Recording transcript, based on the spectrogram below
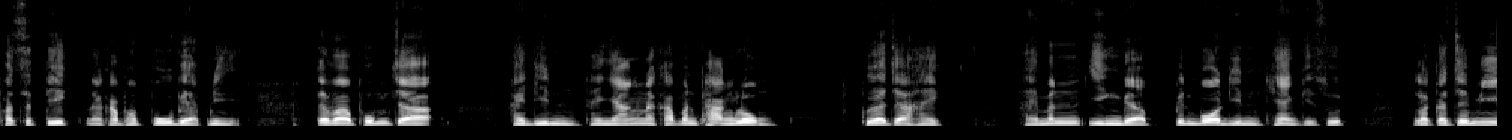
พลาสติกนะครับเขาปูแบบนี้ แต่ว่าผมจะ ให้ดินให้ยั้งนะครับ มันพังลง เพื่อจะให้ให้มันอิงแบบเป็นบอ่อดินแห้งที่สุด แล้วก็จะมี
